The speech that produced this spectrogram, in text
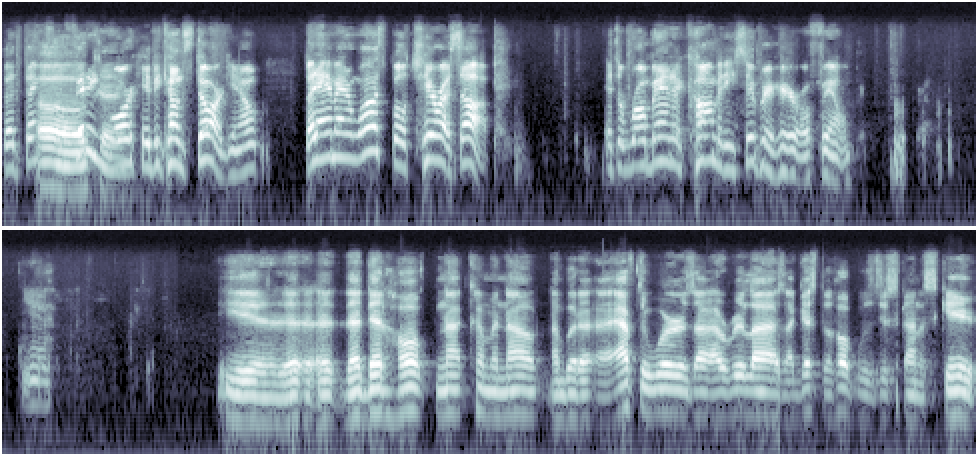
but thanks oh, to fitting okay. more, it becomes dark, you know. But Ant Man and Wasp will cheer us up. It's a romantic comedy superhero film. Yeah. Yeah, that that, that Hulk not coming out, but uh, afterwards I, I, realized I guess the Hulk was just kind of scared.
